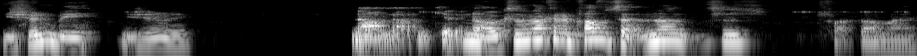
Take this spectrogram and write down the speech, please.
you shouldn't be. You shouldn't be. No, I'm not. I'm kidding. No, because I'm not going to publicize. it. No, just fuck off, man.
